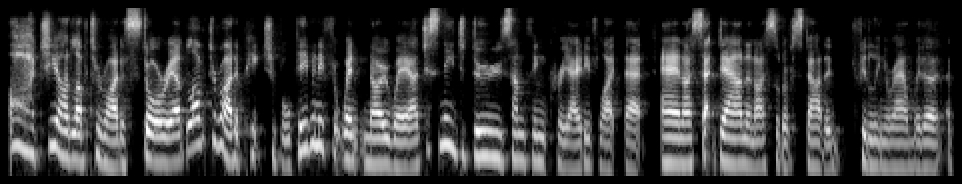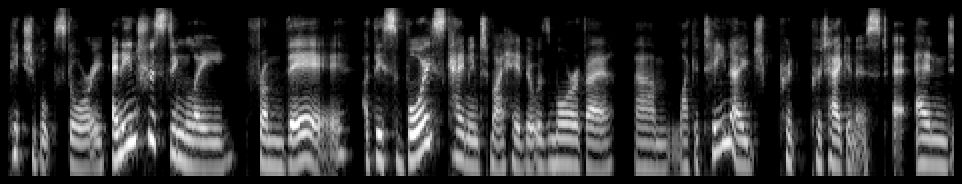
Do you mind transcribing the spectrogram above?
oh, gee, I'd love to write a story. I'd love to write a picture book, even if it went nowhere. I just need to do something creative like that. And I sat down and I sort of started fiddling around with a, a picture book story. And interestingly, from there, this voice came into my head that was more of a um, like a teenage pr- protagonist and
